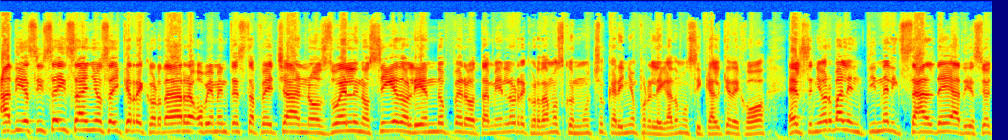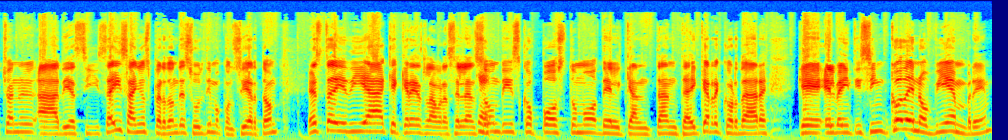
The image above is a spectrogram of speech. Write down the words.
a 16 años hay que recordar, obviamente esta fecha nos duele, nos sigue doliendo, pero también lo recordamos con mucho cariño por el legado musical que dejó el señor Valentín Elizalde a 18 años, a 16 años, perdón, de su último concierto. Este día, ¿qué crees, Laura? Se lanzó ¿Qué? un disco póstumo del cantante. Hay que recordar que el 25 de noviembre,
